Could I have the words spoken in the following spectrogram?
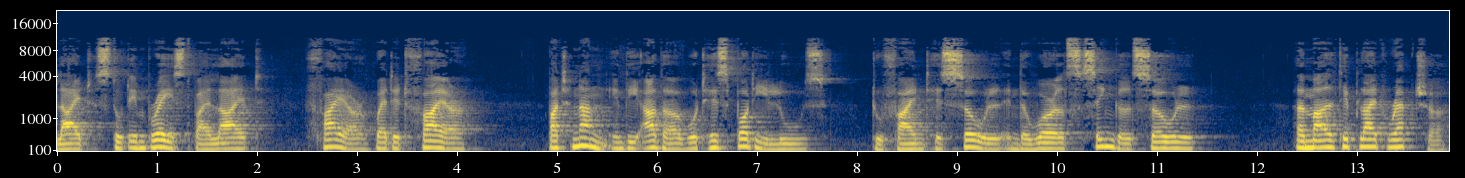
Light stood embraced by light, fire wedded fire, but none in the other would his body lose, to find his soul in the world's single soul, a multiplied rapture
